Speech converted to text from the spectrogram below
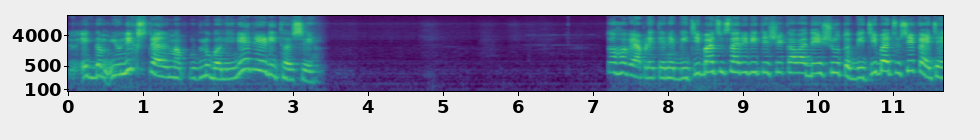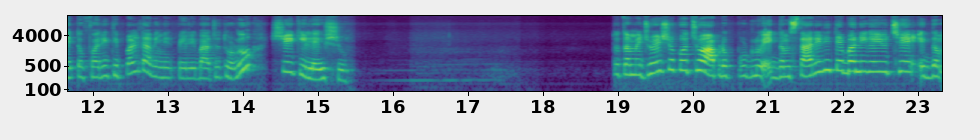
તો એકદમ યુનિક સ્ટાઇલમાં પુડલું બનીને રેડી થશે. તો હવે આપણે તેને બીજી બાજુ સારી રીતે શેકાવા દઈશું. તો બીજી બાજુ શેકાઈ જાય તો ફરીથી પલટાવીને પેલી બાજુ થોડું શેકી લઈશું. તો તમે જોઈ શકો છો, આપણું પુડલું એકદમ સારી રીતે બની ગયું છે, એકદમ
